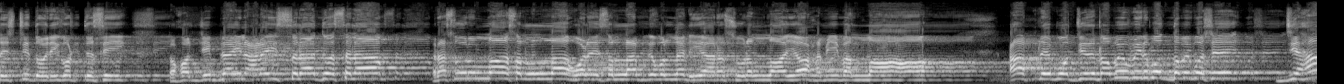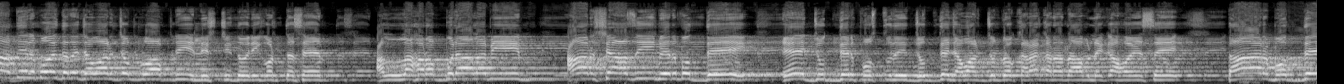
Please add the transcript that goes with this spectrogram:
লিস্টটি তৈরি করতেছি। তখন জিব্রাইল আলাইসালাম রাসুল্লাহ সাল্লাহ সাল্লামকে বললেন, ইয়া রাসুল আল্লাহ ইয়া হাবিব আল্লাহ আপনি মসজিদে নবমীর মাধ্যমে বসে জেহাদের ময়দানে যাওয়ার জন্য আপনি লিস্টটি তৈরি করতেছেন। আল্লাহ রব্বুল আলমিন আর সে আজিমের মধ্যে এই যুদ্ধের প্রস্তুতি, যুদ্ধে যাওয়ার জন্য কারা কারা নাম লেখা হয়েছে, তার মধ্যে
